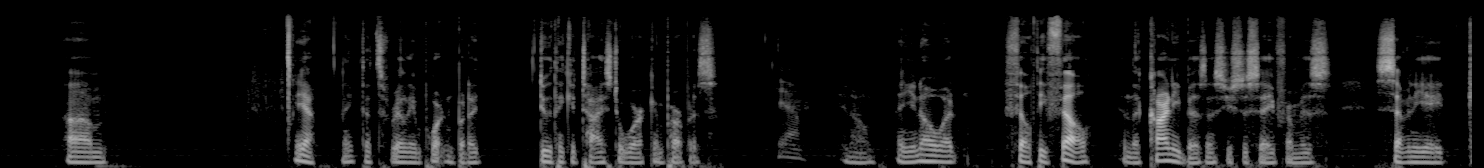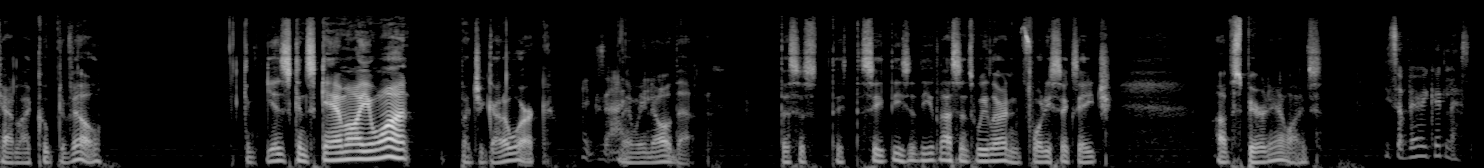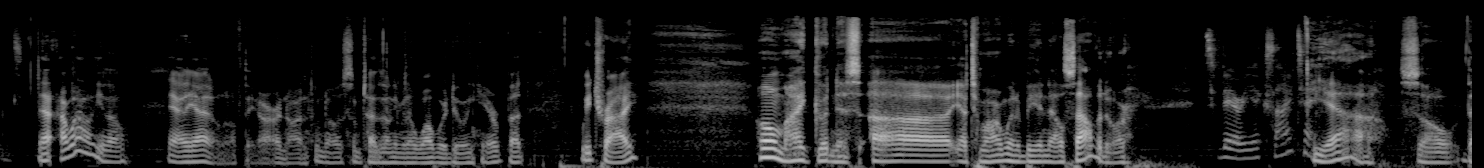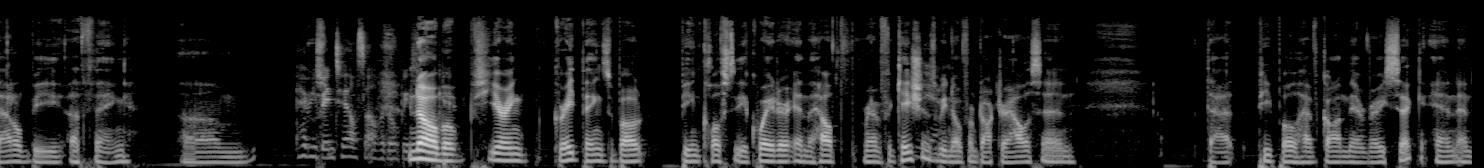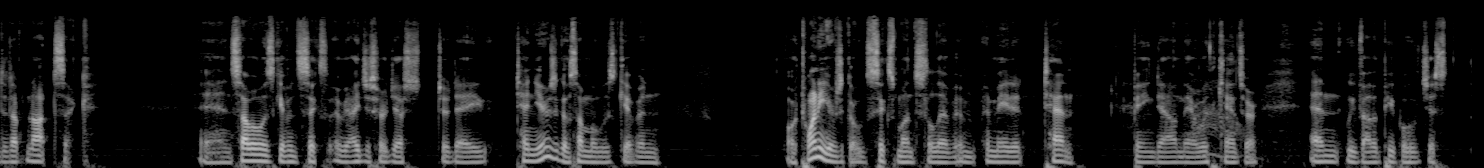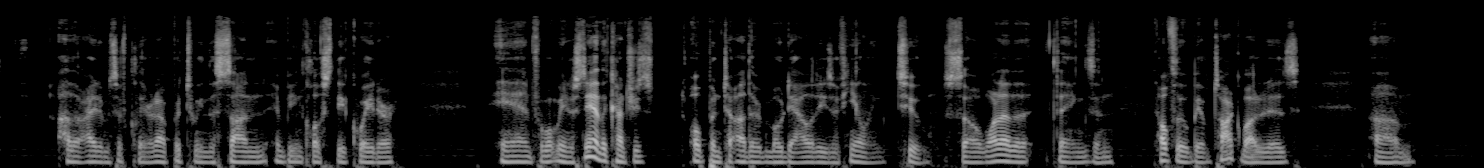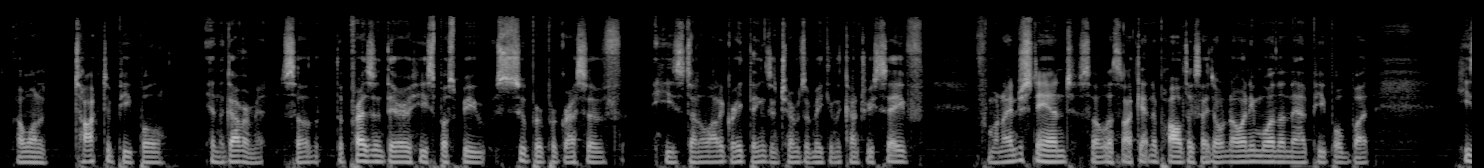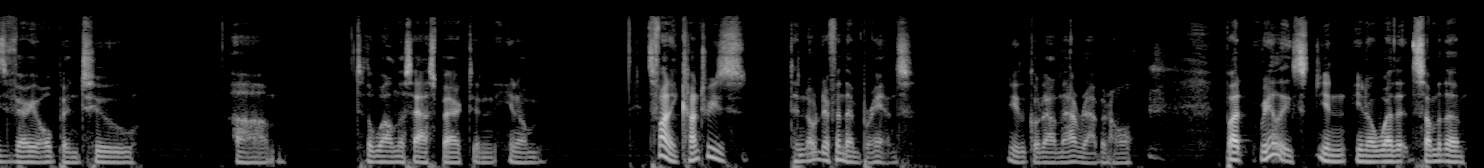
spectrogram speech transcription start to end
Um, yeah, I think that's really important, but I do think it ties to work and purpose Yeah. you know. And you know what Filthy Phil in the Carney business used to say from his 78 Cadillac Coupe de Ville, "Can- Yiz can scam all you want, but you got to work. Exactly. And we know that. This is, th- see, these are the lessons we learned in 46H of Spirit Airlines. These are very good lessons. Yeah, uh, well, you know, yeah, yeah, I don't know if they are or not. Who knows? Sometimes I don't even know what we're doing here, but we try. Oh my goodness. Uh yeah, tomorrow I'm going to be in El Salvador. It's very exciting. Yeah. So that'll be a thing. Um Have you been to El Salvador before? no, but hearing great things about being close to the equator and the health ramifications. We know from Dr. Allison that people have gone there very sick and ended up not sick. And someone was given six. I mean, I just heard yesterday, 10 years ago, someone was given, or 20 years ago, six months to live and, and made it 10 being down there with cancer. And we've other people who've just, other items have cleared up between the sun and being close to the equator. And from what we understand, the country's open to other modalities of healing too. So one of the things, and hopefully we'll be able to talk about it, is um, I want to talk to people in the government. So the, the president there, he's supposed to be super progressive. He's done a lot of great things in terms of making the country safe, from what I understand. So let's not get into politics. I don't know any more than that, people, but he's very open to um, to the wellness aspect, and you know, it's funny. Countries they're no different than brands. You go down that rabbit hole, but really, you, you know, whether some of the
